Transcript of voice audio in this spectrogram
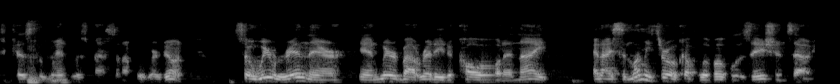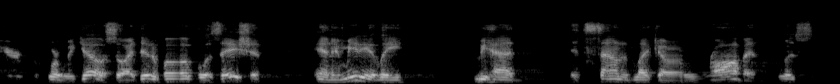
because mm-hmm. the wind was messing up what we were doing. So we were in there, and we were about ready to call it a night. And I said, "Let me throw a couple of vocalizations out here before we go." So I did a vocalization, and immediately we had it sounded like a robin was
